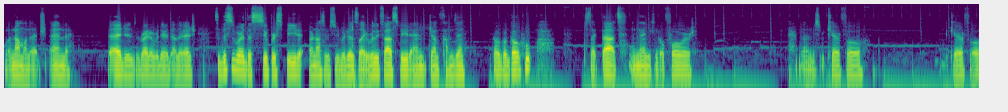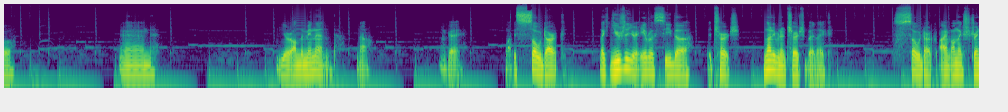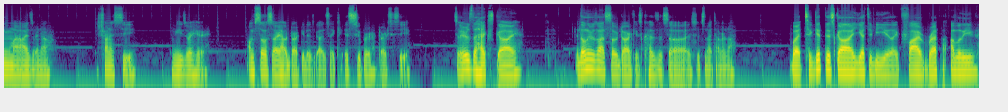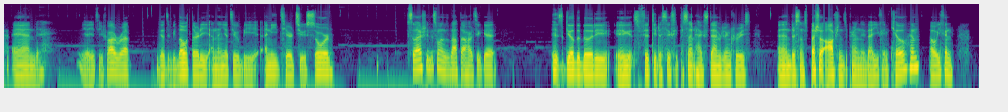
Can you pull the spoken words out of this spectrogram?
Well, now I'm on the edge, and the edge is right over there, the other edge. So this is where the super speed, or not super speed, but just like really fast speed and jump comes in. Go, go, go, whoop. Just like that. And then you can go forward. And then just be careful. Be careful. And you're on the main end now. Okay. Wow, it's so dark. Like usually you're able to see the the church. Not even a church, but like so dark. I'm I'm like straining my eyes right now. Just trying to see. he's right here. I'm so sorry how dark it is, guys. Like it's super dark to see. So here's the hex guy. And the only reason why it's so dark is because it's uh it's just nighttime right now. But to get this guy, you have to be like five rep, I believe, and yeah, you have to be five rep. You have to be level 30, and then you have to be any tier two sword. So actually, this one's not that hard to get. His guild ability is 50 to 60% hex damage increase, and there's some special options apparently that you can kill him. Oh, you can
